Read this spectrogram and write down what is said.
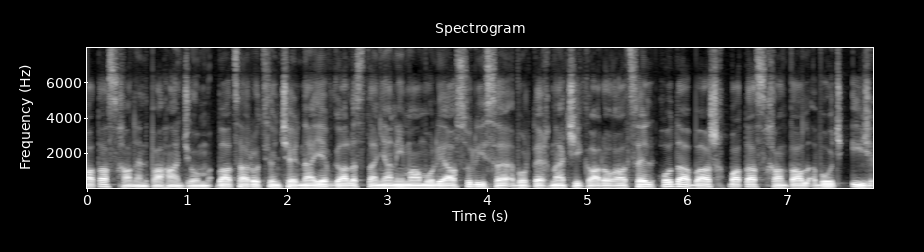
պատասխան են պահանջում։ բացառություն չէր նաև Գալստանյանի մամուլի ասուլիսը, որտեղ նա չի կարողացել հոդաբաշխ պատասխան տալ ոչ իր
